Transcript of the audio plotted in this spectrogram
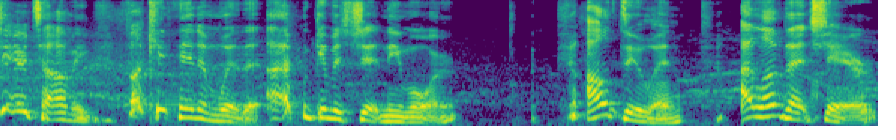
take Take the chair, Tommy. Fucking hit him with it. I don't give a shit anymore. I'll do it. I love that chair.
